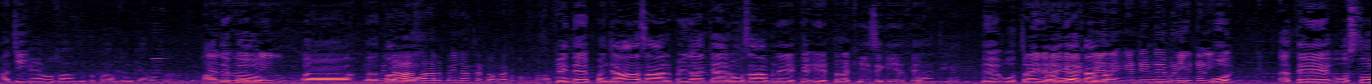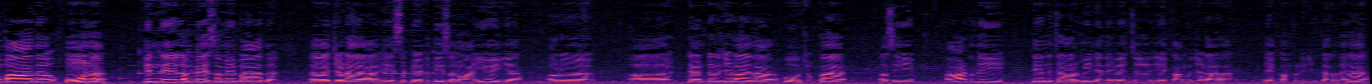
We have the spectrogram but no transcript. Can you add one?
ਹਾਂਜੀ। ਕੈਰੋ ਸਾਹਿਬ ਦੇ ਪ੍ਰਤਾਪ ਸਿੰਘ ਕੈਰੋ ਸਾਹਿਬ। ਆ ਦੇਖੋ ਅ, ਤੁਹਾਨੂੰ ਸਾਲ ਪਹਿਲਾਂ ਘੱਟੋ ਘੱਟ ਕਹਿੰਦੇ 50 ਸਾਲ ਪਹਿਲਾਂ ਕੈਰੋਂ ਸਾਹਿਬ ਨੇ ਇੱਕ ਇੱਟ ਰੱਖੀ ਸੀਗੀ ਇੱਥੇ। ਤੇ ਉਤਰਾ ਹੀ ਰਹਿ ਗਿਆ ਕੰਮ। ਇਹ ਟੇਟਲ ਬਣੀ ਇੱਟ ਵਾਲੀ। ਉਹ ਅਤੇ ਉਸ ਤੋਂ ਬਾਅਦ ਹੁਣ ਕਿੰਨੇ ਲੰਬੇ ਸਮੇਂ ਬਾਅਦ ਅ, ਜਿਹੜਾ ਆ ਇਸ ਪਿੰਡ ਦੀ ਸੁਣਵਾਈ ਹੋਈ ਆ। ਔਰ ਅ, ਟੈਂਡਰ ਜਿਹੜਾ ਇਹਦਾ ਹੋ ਚੁੱਕਾ ਹੈ। ਅਸੀਂ ਹਾਰਡਲੀ 3-4 ਮਹੀਨੇ ਦੇ ਵਿੱਚ ਇਹ ਕੰਮ ਜਿਹੜਾ ਆ ਇਹ ਕੰਪਲੀਟ ਕਰ ਦੇਣਾ ਹੈ।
